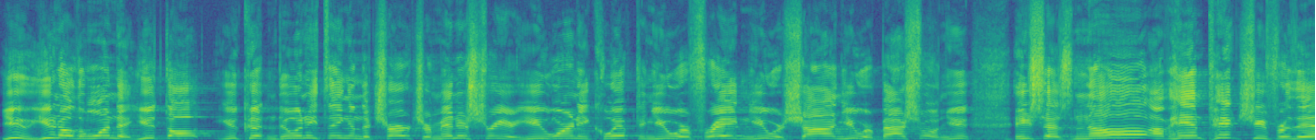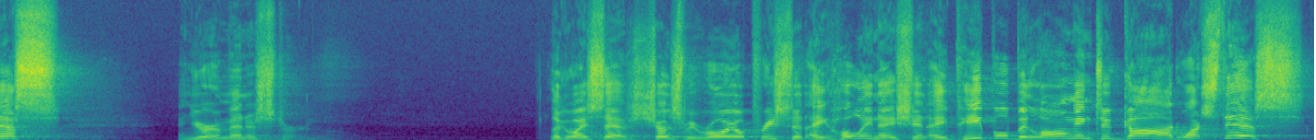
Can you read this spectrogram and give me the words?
you, you know the one that you thought you couldn't do anything in the church or ministry, or you weren't equipped and you were afraid and you were shy and you were bashful, and you, He says, No, I've handpicked you for this, and you're a minister. Look at what he says. Shows me royal priesthood, a holy nation, a people belonging to God. Watch this.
